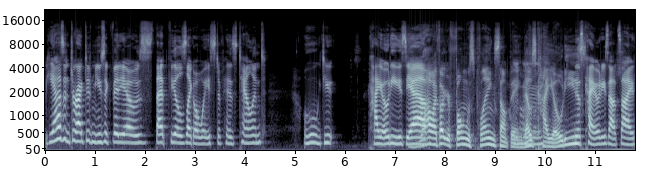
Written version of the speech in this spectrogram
he hasn't directed music videos, that feels like a waste of his talent. Oh, do you Coyotes, yeah. Wow, I thought your phone was playing something. Those coyotes. Those coyotes outside.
